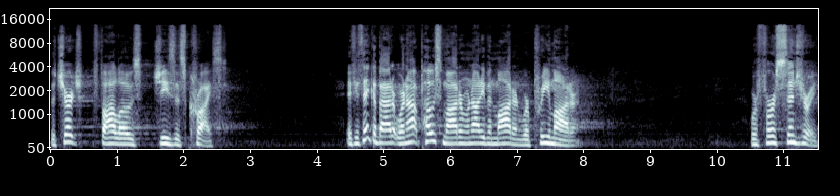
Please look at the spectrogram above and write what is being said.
The church follows Jesus Christ. If you think about it, we're not postmodern, we're not even modern, we're pre modern. We're first century.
